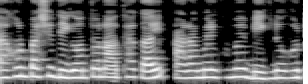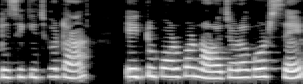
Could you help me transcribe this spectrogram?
এখন পাশে দিগন্ত না থাকায় আরামের ঘুমে বিঘ্ন ঘটেছে কিছুটা। একটু পরপর নড়াচড়া করছে।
